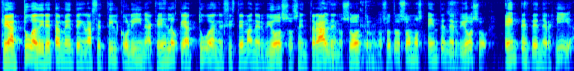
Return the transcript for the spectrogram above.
que actúa directamente en la acetilcolina, que es lo que actúa en el sistema nervioso central de nosotros. Nosotros somos entes nerviosos, entes de energía.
